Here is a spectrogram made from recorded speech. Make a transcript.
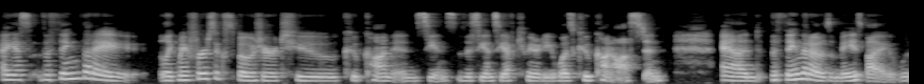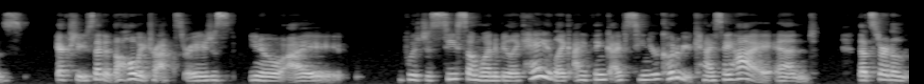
I guess the thing that I like my first exposure to KubeCon and the CNCF community was KubeCon Austin, and the thing that I was amazed by was actually you said it the hallway tracks right. It's just you know I would just see someone and be like, hey, like, I think I've seen your code review. Can I say hi? And that started,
